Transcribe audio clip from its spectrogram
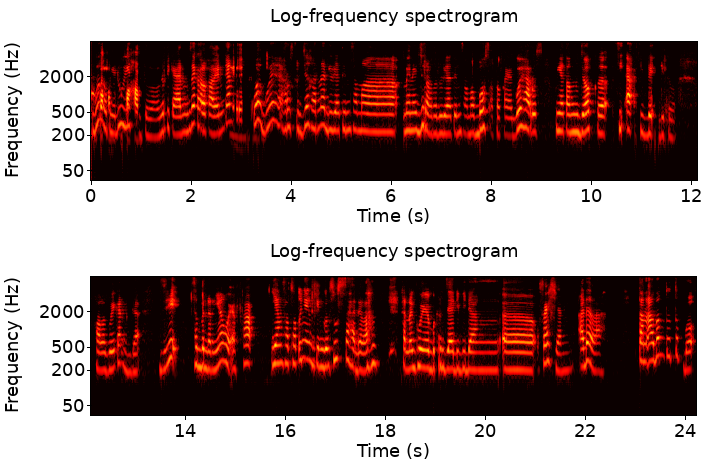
gue nggak punya duit paham. gitu loh. Ngerti kan? Misalnya kalau kalian kan wah gue harus kerja karena diliatin sama manajer atau diliatin sama bos atau kayak gue harus punya tanggung jawab ke si A si B gitu. Kalau gue kan enggak. Jadi sebenarnya WFH yang satu-satunya yang bikin gue susah adalah karena gue bekerja di bidang eh, fashion adalah Tanah Abang tutup, Bo.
